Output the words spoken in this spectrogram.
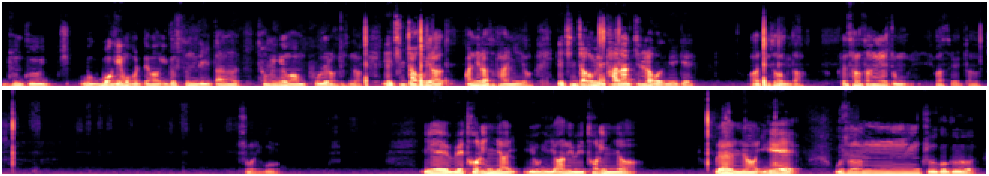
무슨 그 뭐, 먹이 먹을 때 막 이거 쓰는데 일단은 현미경 한번 보도록 하겠습니다. 이게 진짜 검이라 아니라서 다행이에요. 이게 진짜 검이 타란틸라거든요. 이게 아 죄송합니다. 그냥 상상을 좀 해봤어요 일단은 잠시만 이걸 이게 왜 털이 있냐 여기 안에 왜 털이 있냐 왜냐면요 이게 무슨 그거 그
